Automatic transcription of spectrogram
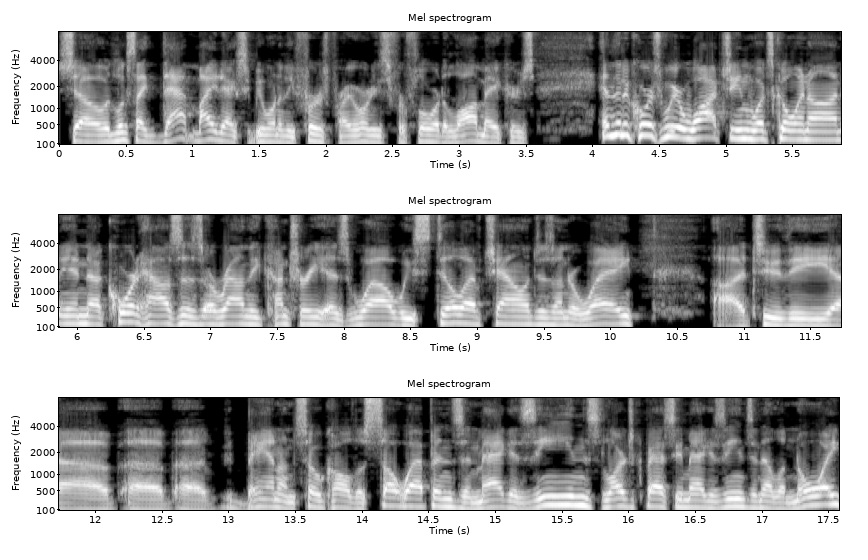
So it looks like that might actually be one of the first priorities for Florida lawmakers. And then, of course, we are watching what's going on in uh, courthouses around the country as well. We still have challenges underway uh, to the uh, uh, uh, ban on so-called assault weapons and magazines, large capacity magazines in Illinois.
